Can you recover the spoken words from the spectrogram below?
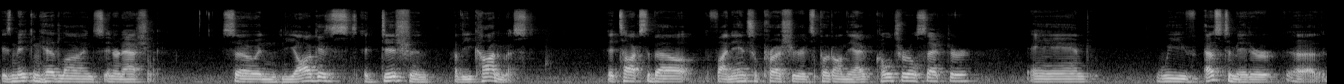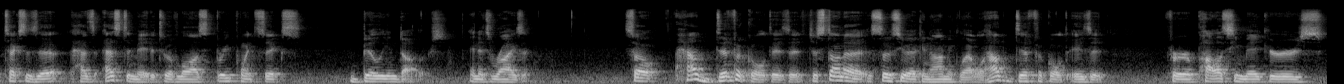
is making headlines internationally. So, in the August edition of The Economist, it talks about the financial pressure it's put on the agricultural sector, and we've estimated, uh, Texas has estimated to have lost $3.6 billion, and it's rising. So, how difficult is it, just on a socioeconomic level, how difficult is it for policymakers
